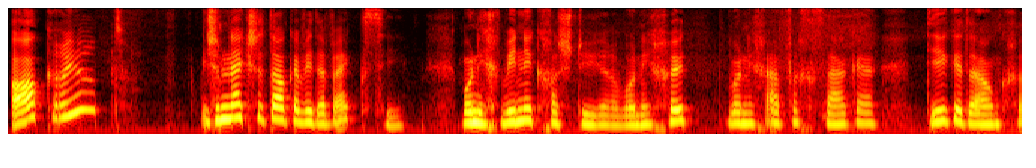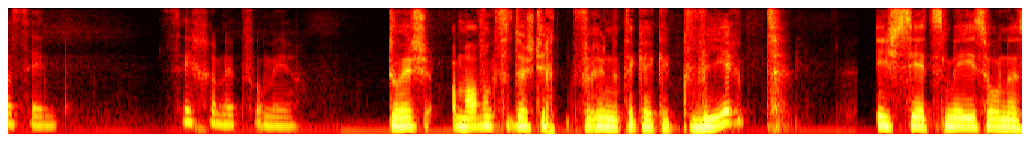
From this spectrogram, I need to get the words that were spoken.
angerührt, ist am nächsten Tag wieder weg gewesen, wo ich wenig kann steuern kann, wo ich heute, wo ich einfach sage, die Gedanken sind sicher nicht von mir. Du hast am Anfang gesagt, du hast dich früher dagegen gewehrt. Ist es jetzt mehr so ein,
